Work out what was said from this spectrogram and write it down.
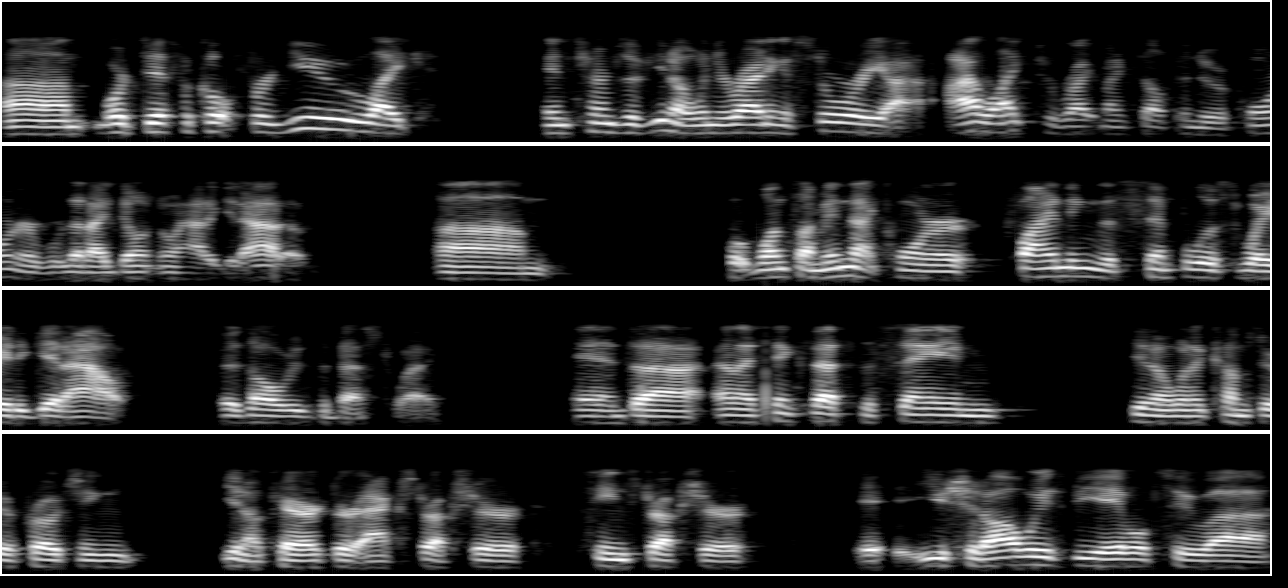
um, more difficult for you. Like in terms of, you know, when you're writing a story, I, I like to write myself into a corner that I don't know how to get out of. Um, but once I'm in that corner, finding the simplest way to get out is always the best way. And uh, and I think that's the same, you know, when it comes to approaching you know character act structure scene structure it, you should always be able to uh,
